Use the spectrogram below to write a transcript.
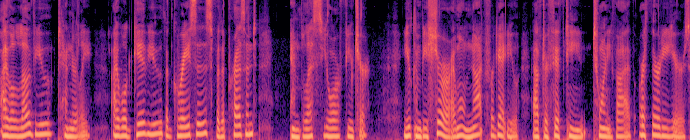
I will love you tenderly. I will give you the graces for the present and bless your future. You can be sure I will not forget you after 15, 25, or 30 years,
